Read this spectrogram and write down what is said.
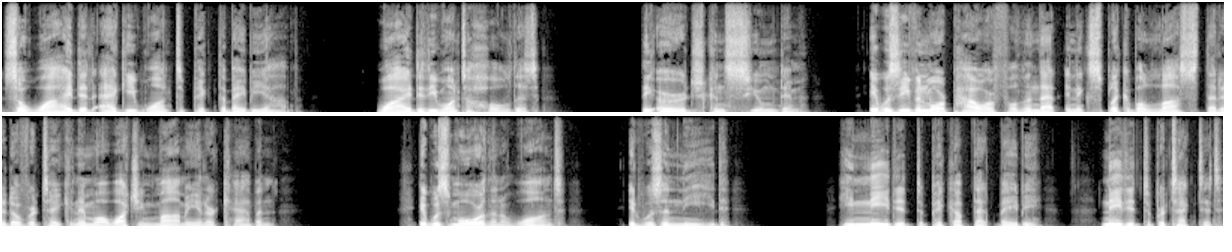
So why did Aggie want to pick the baby up? Why did he want to hold it? The urge consumed him. It was even more powerful than that inexplicable lust that had overtaken him while watching Mommy in her cabin. It was more than a want, it was a need. He needed to pick up that baby, needed to protect it.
